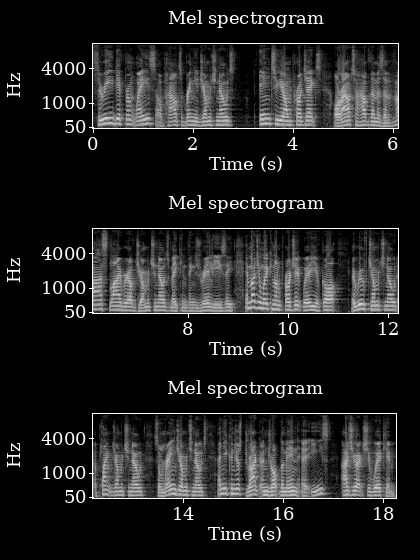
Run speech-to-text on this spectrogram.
three different ways of how to bring your geometry nodes into your own projects or how to have them as a vast library of geometry nodes, making things really easy. Imagine working on a project where you've got a roof geometry node, a plank geometry node, some rain geometry nodes, and you can just drag and drop them in at ease as you're actually working.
